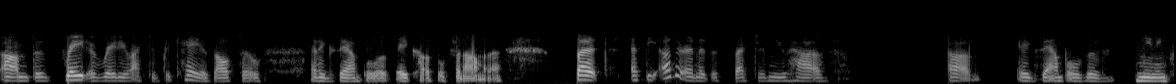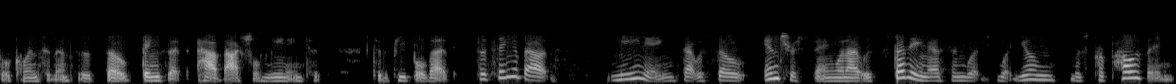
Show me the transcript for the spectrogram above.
Um, the rate of radioactive decay is also an example of acausal phenomena. But at the other end of the spectrum, you have um, examples of meaningful coincidences. So things that have actual meaning to to the people. That the thing about meaning that was so interesting when I was studying this and what what Jung was proposing.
